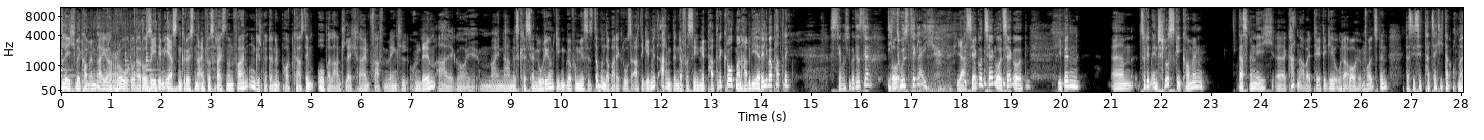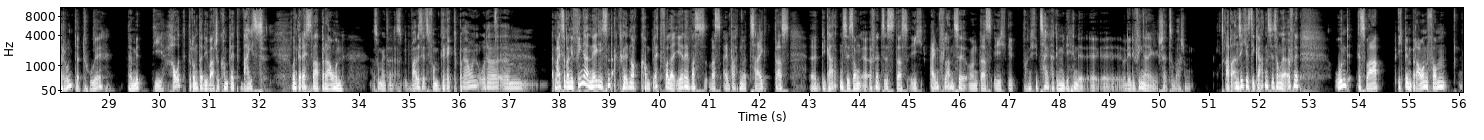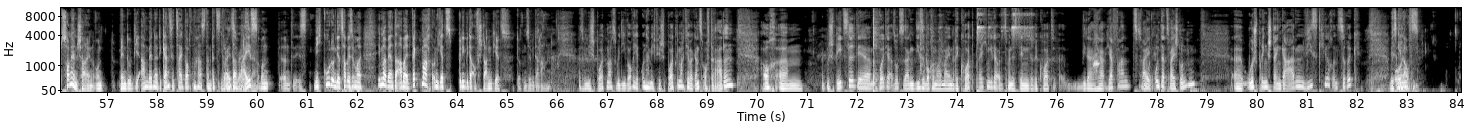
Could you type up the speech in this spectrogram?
Herzlich willkommen bei Rot oder Rosé, dem ersten, größten, einflussreichsten und vor allem ungeschnittenen Podcast im Oberland, Lechrein, Pfaffenwinkel und im Allgäu. Mein Name ist Christian Luri und gegenüber von mir sitzt der wunderbare, großartige, mit Armbänder versehene Patrick Rothmann. Habe die Ehre, lieber Patrick. Servus, lieber Christian. Ich Und- tu's dir gleich. Ja, sehr gut, sehr gut, sehr gut. Ich bin ähm, zu dem Entschluss gekommen, dass wenn ich äh, Gartenarbeit tätige oder aber auch im Holz bin, dass ich sie tatsächlich dann auch mal runter tue, damit die Haut drunter, die war schon komplett weiß und der Rest war braun. Achso, meinst du, das, war das jetzt vom Dreckbraun oder ähm, Meinst du, meine Fingernägel sind aktuell noch komplett voller Ehre, was, was einfach nur zeigt, dass äh, die Gartensaison eröffnet ist, dass ich einpflanze und dass ich die, noch nicht die Zeit hatte, mir die Hände äh, oder die Fingernägel gescheit zu waschen. Aber an sich ist die Gartensaison eröffnet und es war, ich bin braun vom Sonnenschein und wenn du die Armbänder die ganze Zeit dort hast, dann wird's Ich drunter ich weiß, weiß ja. und, und ist nicht gut und jetzt habe ich sie mal immer während der Arbeit weggemacht und jetzt bin ich wieder auf Stand, jetzt dürfen sie wieder ran. also wenn du Sport machst, so wie die Woche, ich habe unheimlich viel Sport gemacht, ich war ganz oft radeln, auch ähm, mit dem Spätzle, der, ich wollte ja sozusagen diese Woche mal meinen Rekord brechen wieder, oder zumindest den Rekord wieder her, herfahren, zwei, Wohle. unter zwei Stunden. Äh, Urspring, Steingaden, Wieskirch und zurück. Wie ist gelaufen?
